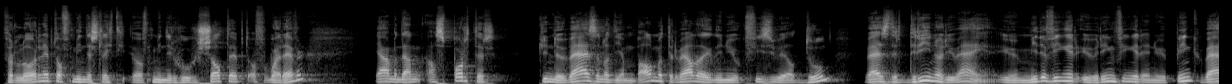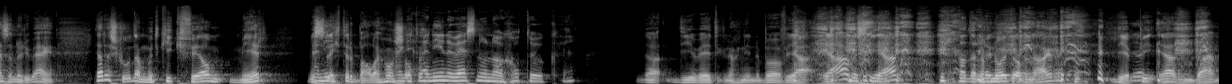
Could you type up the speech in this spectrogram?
verloren hebt, of minder, slecht, of minder goed geshot hebt, of whatever. Ja, maar dan als sporter kun je wijzen naar die bal, maar terwijl dat je dat nu ook visueel doet, wijs er drie naar uw eigen. Uw middenvinger, uw ringvinger en uw pink wijzen naar uw eigen. Ja, dat is goed. Dan moet ik veel meer met slechter ballen gaan shotten. En ene wijst nu naar God ook. Hè? Nou, die weet ik nog niet naar boven. Ja, ja misschien ja. Ik had er nog nooit over nagedacht. Die pink, ja, de duim.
